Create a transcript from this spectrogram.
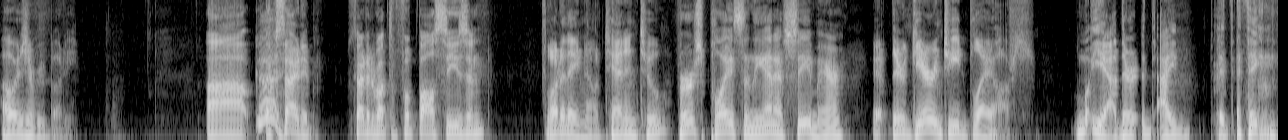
How is everybody? uh, excited excited about the football season. What are they now? Ten and two? First place in the NFC, Mayor. They're guaranteed playoffs. M- Yeah, they're. I. I think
